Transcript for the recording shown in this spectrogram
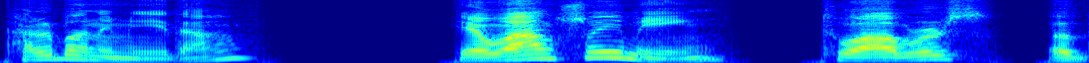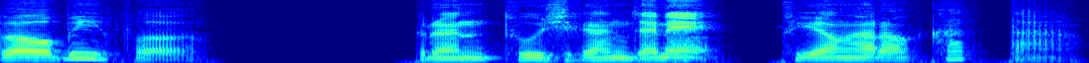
(8번입니다) He went swimming two hours ago before. 그는 두 시간 전에 수영하러 갔다.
